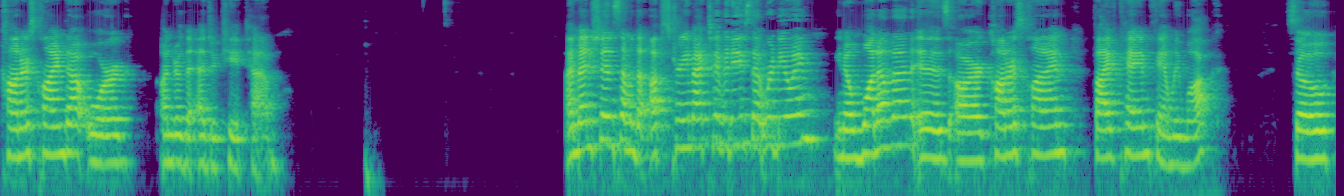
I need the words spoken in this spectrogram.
connorsclimb.org, under the Educate tab. I mentioned some of the upstream activities that we're doing. You know, one of them is our Connor's Climb 5K and Family Walk. So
